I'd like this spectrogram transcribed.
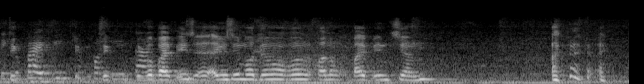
Tigpa 5 inch yung pagitan. Tigo 5 inch. Eh, Ayusin mo, tingnan mo kung paano 5 inch yan.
